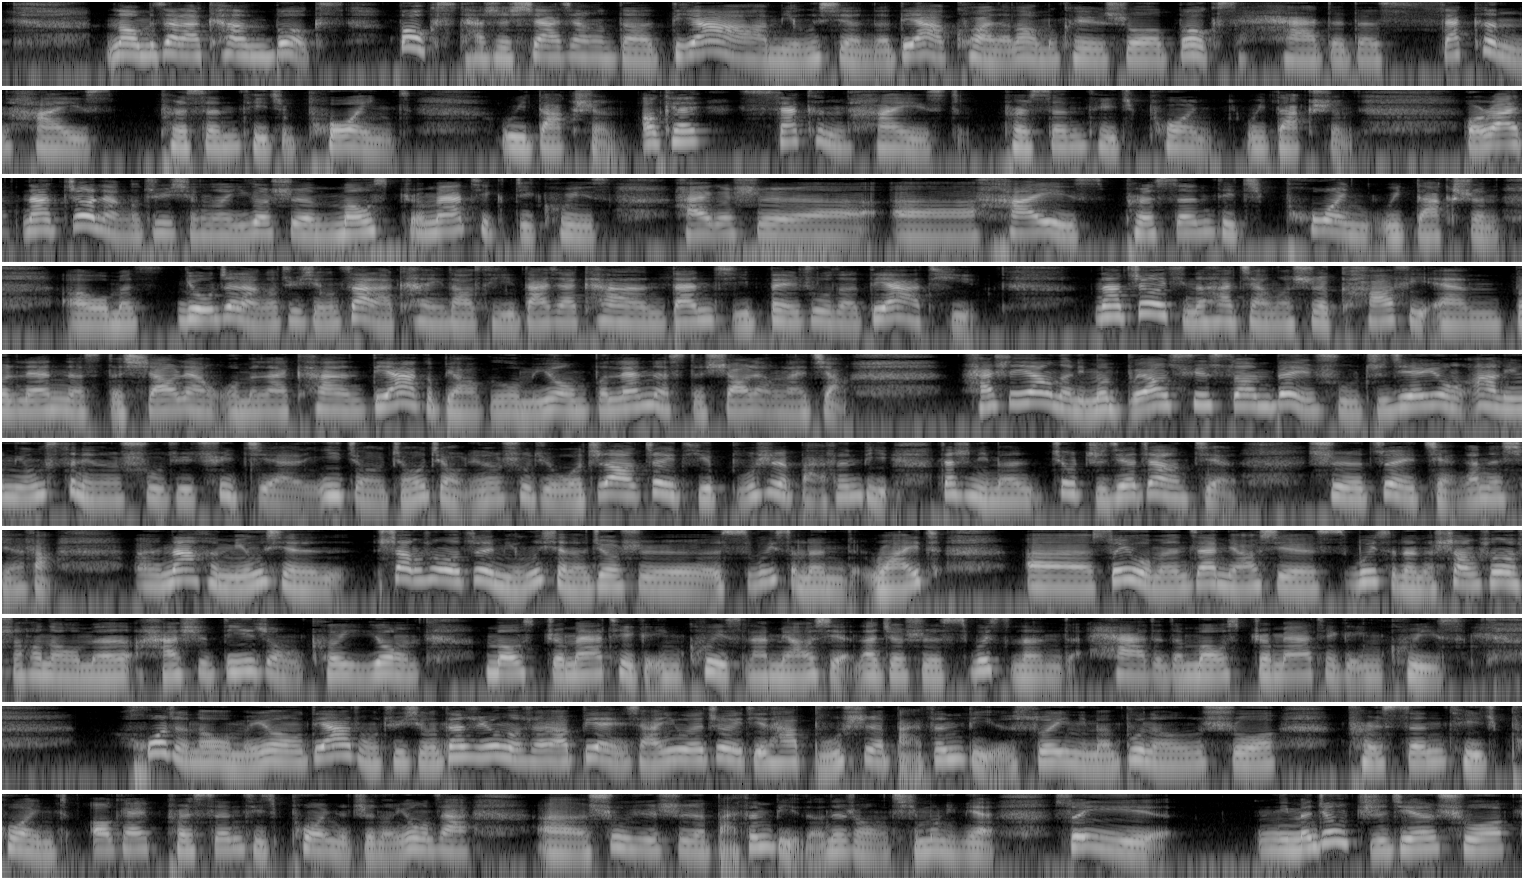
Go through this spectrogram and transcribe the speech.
那我们再来看 books，books 它是下降的第二明显的第二快的，那我们可以说 books had the second highest。percentage point reduction. Okay, second highest percentage point reduction. Alright，那这两个句型呢，一个是 most dramatic decrease，还有一个是呃 highest percentage point reduction。呃，我们用这两个句型再来看一道题，大家看单集备注的第二题。那这个题呢，它讲的是 coffee and bananas 的销量。我们来看第二个表格，我们用 bananas 的销量来讲， 还是一样的，你们不要去算倍数，直接用二零零四年的数据去减一九九九年的数据。我知道这一题不是百分比，但是你们就直接这样减是最简单的写法。呃，那很明显上升的最明显的就是 Switzerland，right？呃，所以我们在描写 Switzerland 上升的时候呢，我们还是第一种可以用 most dramatic increase 来描写，那就是 Switzerland had the most dramatic increase。或者呢，我们用第二种句型，但是用的时候要变一下，因为这一题它不是百分比，所以你们不能说 percentage point。OK，percentage point 只能用在呃数据是百分比的那种题目里面，所以你们就直接说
